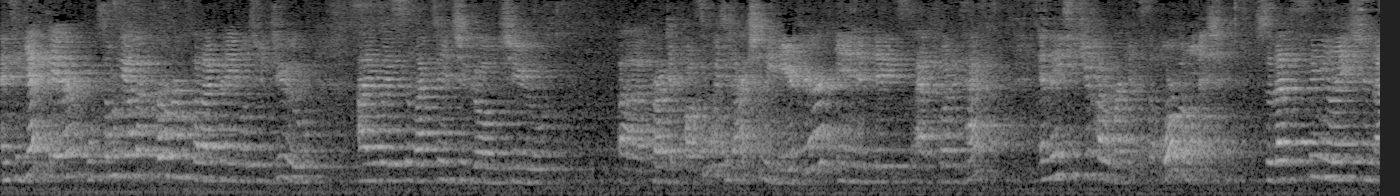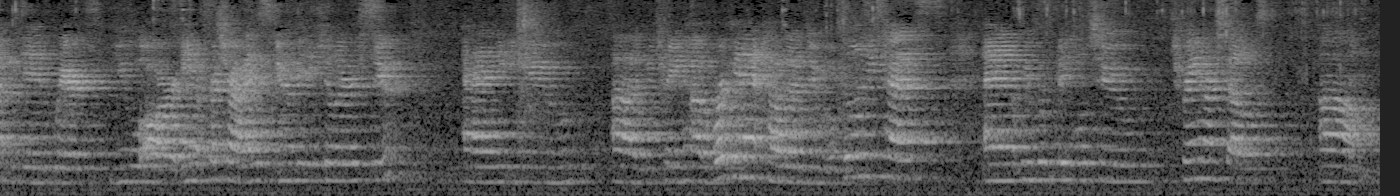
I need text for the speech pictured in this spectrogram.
and to get there, with some of the other programs that I've been able to do, I was selected to go to uh, Project PoSSUM, which is actually near here, and it's at Florida Tech, and they teach you how to work in the orbital mission. So that's a simulation that we did where you are in a pressurized intravehicular suit, and you uh, we trained how to work in it, how to do mobility tests, and we were able to train ourselves um,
